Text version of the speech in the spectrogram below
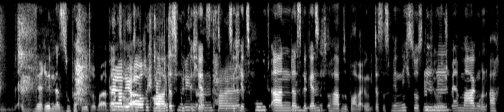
wir reden da super viel drüber. Dann Ja, so, wir so, auch. Ich glaube, das das ist fühlt sich jetzt fühlt sich jetzt gut an, das gegessen Mhm. zu haben. So, boah, aber irgendwie, das ist mir nicht so, es liegt irgendwie Mhm. schwer im Magen und ach,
